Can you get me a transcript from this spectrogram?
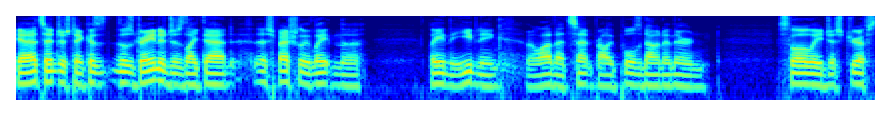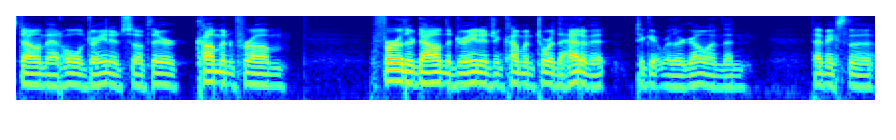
Yeah, that's interesting because those drainages like that, especially late in the late in the evening, a lot of that scent probably pulls down in there and slowly just drifts down that whole drainage. So if they're coming from further down the drainage and coming toward the head of it to get where they're going, then that makes the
